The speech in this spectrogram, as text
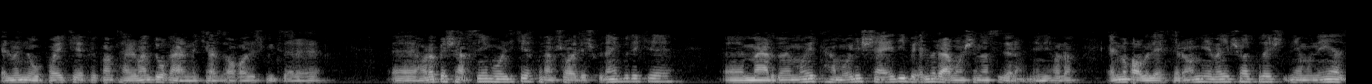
علم نوپایی که فکر کنم تقریبا دو قرنه که از آغازش میگذره. حالا به شخصی موردی که خودم شاهدش بودم این بوده که مردم ما تمایل شدیدی به علم روانشناسی دارن. یعنی حالا علم قابل احترامیه ولی شاید خودش نمونه ای از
